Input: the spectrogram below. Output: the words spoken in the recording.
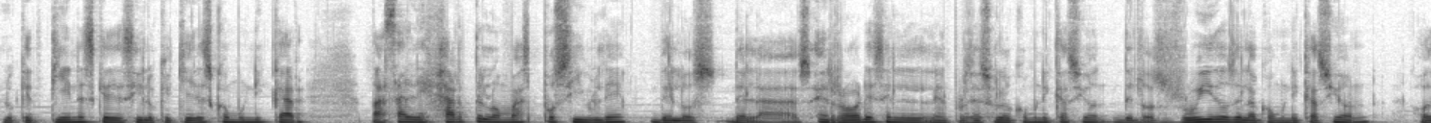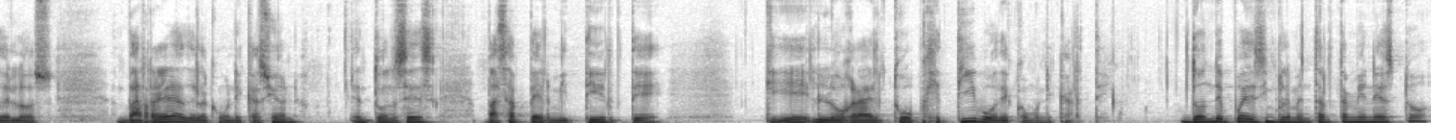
lo que tienes que decir, lo que quieres comunicar, vas a alejarte lo más posible de los de los errores en el, en el, proceso de la comunicación, de los ruidos de la comunicación o de las barreras de la comunicación. Entonces vas a permitirte que lograr tu objetivo de comunicarte. ¿Dónde puedes implementar también esto?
